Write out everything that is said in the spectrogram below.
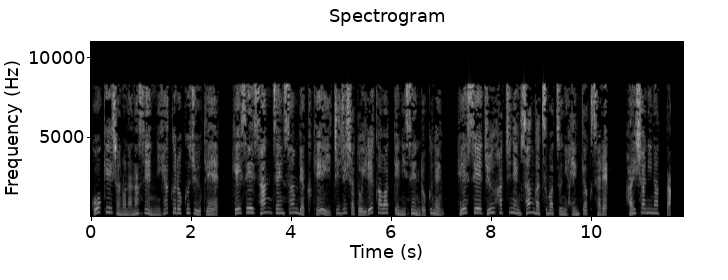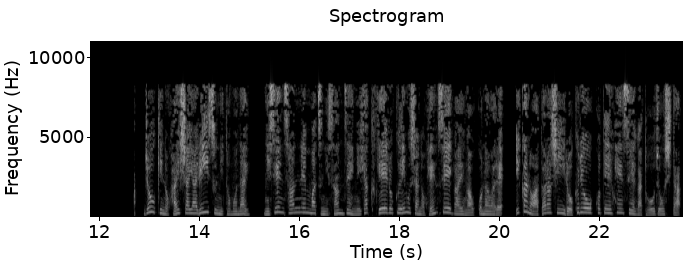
後継者の7260系、形成3300系一時車と入れ替わって2006年、平成18年3月末に返却され、廃車になった。上記の廃車やリースに伴い、2003年末に3200系 6M 車の編成外が行われ、以下の新しい6両固定編成が登場した。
